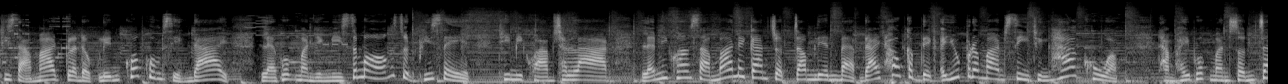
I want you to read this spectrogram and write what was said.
ที่สามารถกระดกลิ้นควบคุมเสียงได้ และพวกมันยังมีสมองสุดพิเศษที่มีความฉลาด และมีความสามารถในการจดจำเรียนแบบได้เท่ากับเด็กอายุประมาณ 4-5 ขวบทำให้พวกมันสนใจ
